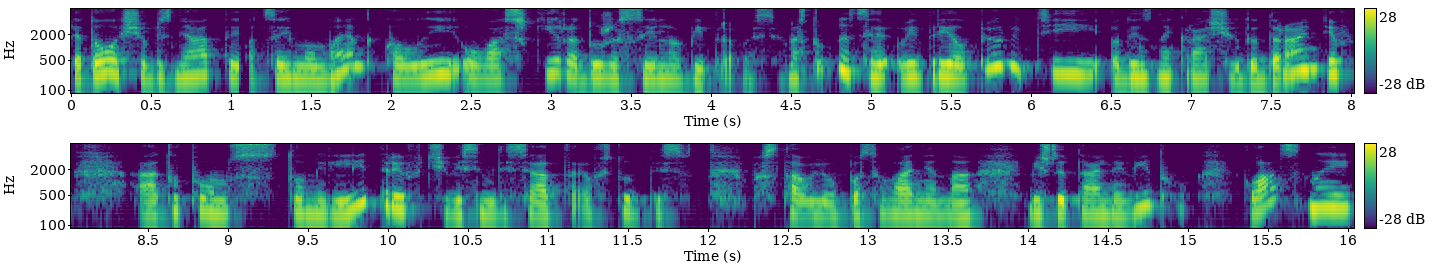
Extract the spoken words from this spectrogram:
для того, щоб зняти оцей момент, коли у вас шкіра дуже сильно обітрилася. Наступне це від Real Purity, один з найкращих додорантів. Тут, по-моєму, 100 мл чи 80. Ось тут десь поставлю посилання на більш детальний відгук. Класний,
